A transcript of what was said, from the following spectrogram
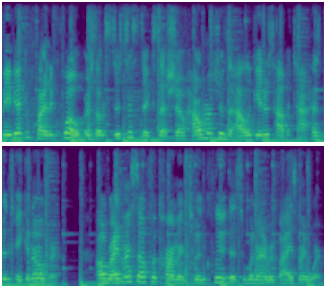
Maybe I can find a quote or some statistics that show how much of the alligator's habitat has been taken over. I'll write myself a comment to include this when I revise my work.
